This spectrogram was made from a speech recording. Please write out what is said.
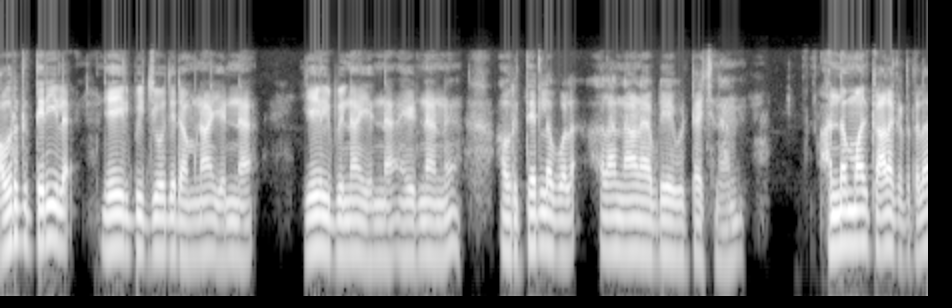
அவருக்கு தெரியல. ஏஎல்பி ஜோதிடம்னா என்ன? ஏஎல்பினா என்ன? என்னன்னு அவருக்கு தெரில போல். அதெல்லாம் நானே அப்படியே விட்டாச்சு நான். அந்த மாதிரி காலகட்டத்தில்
